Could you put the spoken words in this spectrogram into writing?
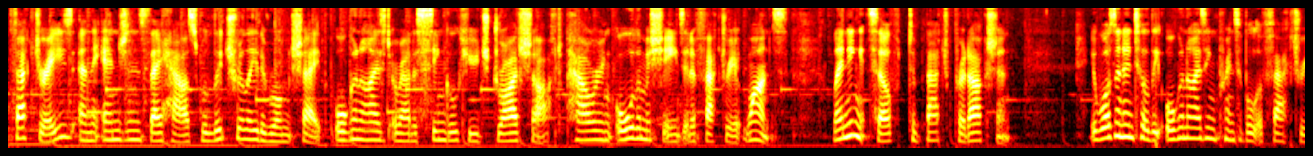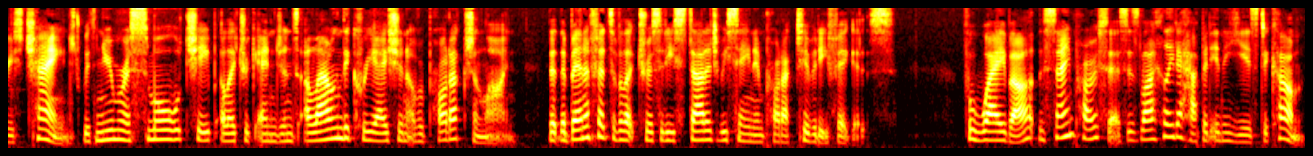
Factories and the engines they housed were literally the wrong shape, organised around a single huge drive shaft, powering all the machines in a factory at once, lending itself to batch production. It wasn't until the organising principle of factories changed, with numerous small, cheap electric engines allowing the creation of a production line, that the benefits of electricity started to be seen in productivity figures. For Waber, the same process is likely to happen in the years to come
